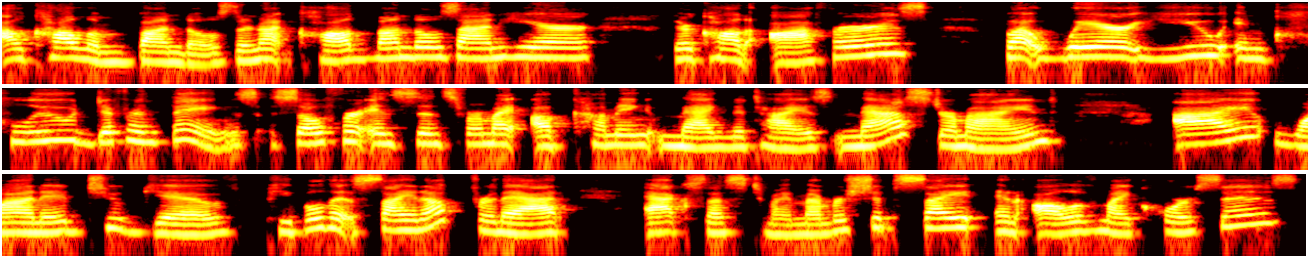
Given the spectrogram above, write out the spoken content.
I'll call them bundles. They're not called bundles on here. They're called offers, but where you include different things. So for instance, for my upcoming Magnetize mastermind, I wanted to give people that sign up for that access to my membership site and all of my courses.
